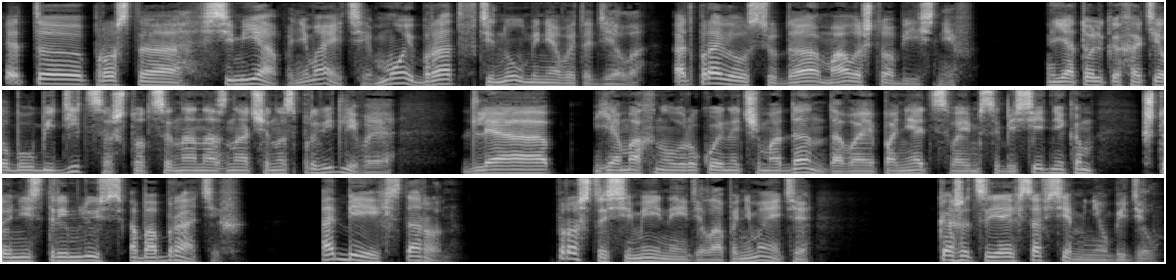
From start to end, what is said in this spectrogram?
Это просто семья, понимаете? Мой брат втянул меня в это дело. Отправил сюда, мало что объяснив. Я только хотел бы убедиться, что цена назначена справедливая. Для... Я махнул рукой на чемодан, давая понять своим собеседникам, что не стремлюсь обобрать их. Обеих сторон. Просто семейные дела, понимаете? Кажется, я их совсем не убедил.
